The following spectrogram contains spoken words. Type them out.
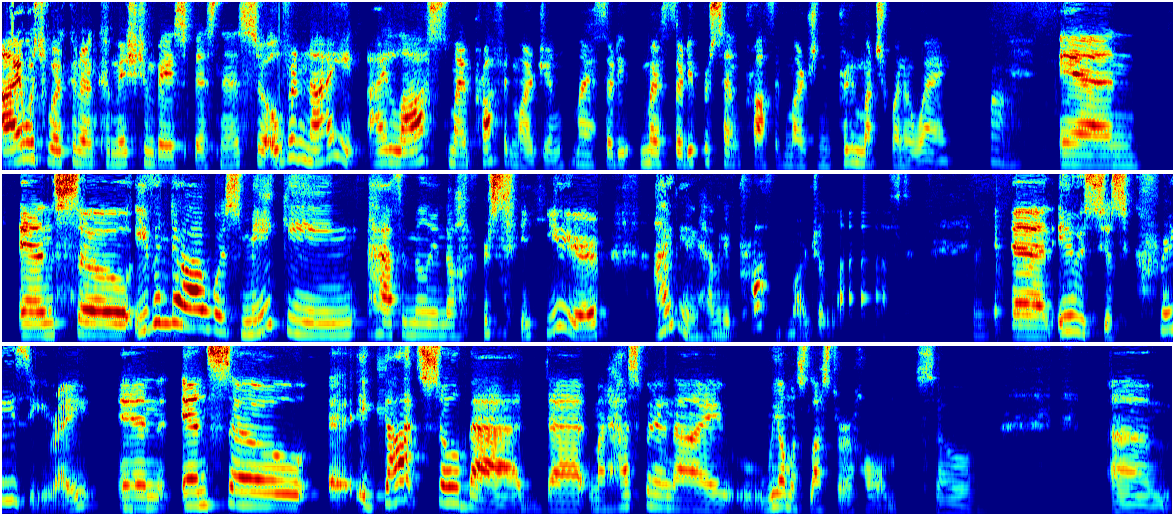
I was working on a commission-based business, so overnight I lost my profit margin. My thirty my thirty percent profit margin pretty much went away, wow. and and so even though I was making half a million dollars a year, I didn't have any profit margin left, and it was just crazy, right? And and so uh, it got so bad that my husband and I we almost lost our home. So um,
